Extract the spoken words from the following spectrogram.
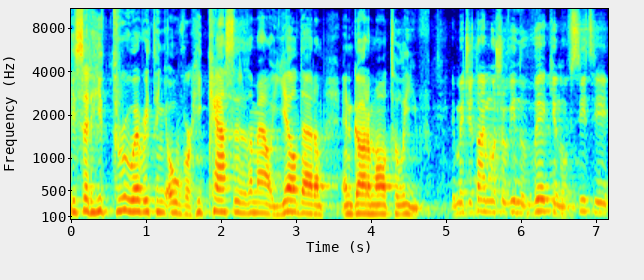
he said he threw everything over. He casted them out, yelled at them, and got them all to leave. і ми читаємо, що він викинув всі ці,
